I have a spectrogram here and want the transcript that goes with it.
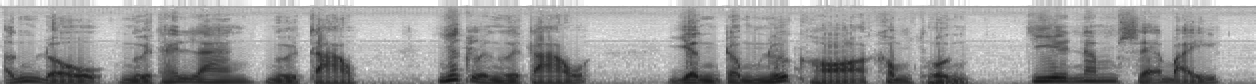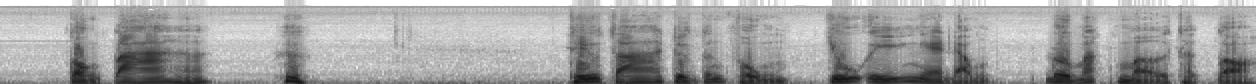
Ấn Độ, người Thái Lan, người Tàu. Nhất là người Tàu, dân trong nước họ không thuần, chia năm xẻ bảy. Còn ta hả? Thiếu tá Trương Tấn Phụng chú ý nghe động, đôi mắt mở thật to.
